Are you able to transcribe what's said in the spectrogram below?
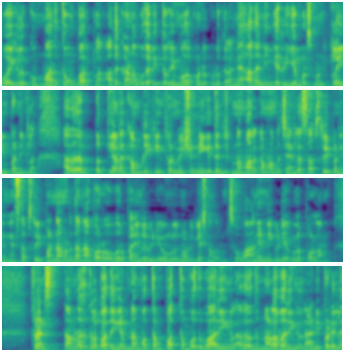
நோய்களுக்கும் மருத்துவம் பார்க்கலாம். அதுக்கான உதவித்தொகை முதற்கொண்டு கொடுக்குறாங்க. அதை நீங்கள் ரீஎம்பர்ஸ்மெண்ட் கிளைம் பண்ணிக்கலாம். அதை பற்றியான கம்ப்ளீட் இன்ஃபர்மேஷன் நீங்கள் தெரிஞ்சுக்கணும் மறக்காமல் நம்ம சேனலை சப்ஸ்கிரைப் பண்ணிடுங்க சப்ஸ்கிரைப் பண்ணால் மட்டும் தான் அப்புறம் ஒவ்வொரு பயனில் வீடியோ உங்களுக்கு நோட்டிஃபிகேஷன் வரும். ஸோ வாங்க இன்றைக்கி வீடியோக்குள்ளே போகலாம் ஃப்ரெண்ட்ஸ் தமிழகத்தில் பார்த்தீங்க அப்படின்னா மொத்தம் பத்தொம்போது வாரியங்கள் அதாவது நல வாரியங்களின் அடிப்படையில்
